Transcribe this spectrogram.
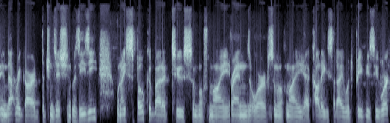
in that regard, the transition was easy. When I spoke about it to some of my friends or some of my uh, colleagues that I would previously work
